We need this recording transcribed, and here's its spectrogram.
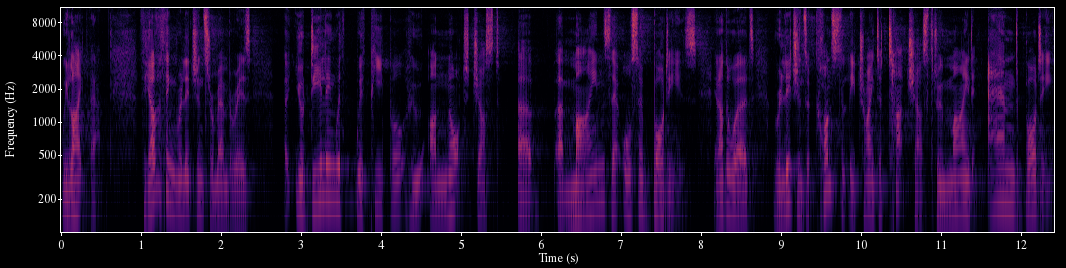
we like that. The other thing religions remember is uh, you're dealing with, with people who are not just uh, uh, minds, they're also bodies. In other words, religions are constantly trying to touch us through mind and body.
